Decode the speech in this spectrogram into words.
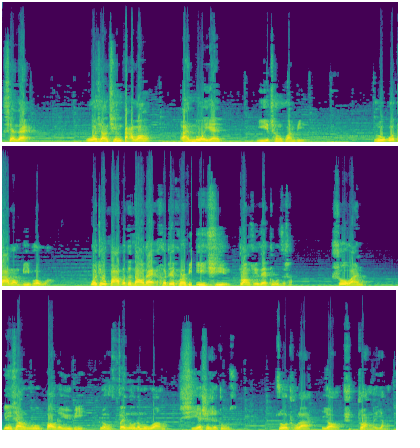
现在，我想请大王按诺言以诚换璧。如果大王逼迫我，我就把我的脑袋和这块璧一起撞碎在柱子上。说完，蔺相如抱着玉璧，用愤怒的目光斜视着柱子，做出了要去撞的样子。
